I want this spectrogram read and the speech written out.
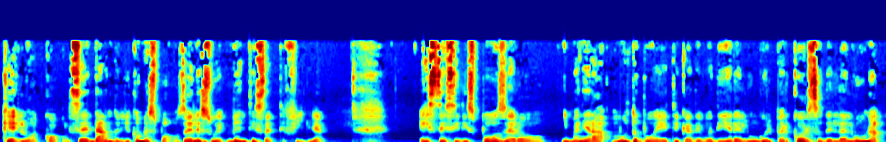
che lo accolse dandogli come spose le sue 27 figlie. Esse si disposero in maniera molto poetica, devo dire, lungo il percorso della luna,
